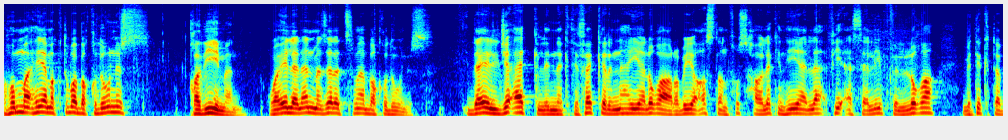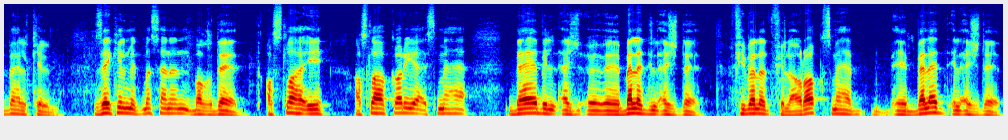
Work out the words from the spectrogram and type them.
هم هي مكتوبة بقدونس قديما وإلى الآن ما زالت اسمها بقدونس. ده يلجأك لإنك تفكر إنها هي لغة عربية أصلا فصحى ولكن هي لا في أساليب في اللغة بتكتب بها الكلمة. زي كلمة مثلا بغداد. أصلها إيه؟ أصلها قرية اسمها باب الأج... بلد الأجداد. في بلد في العراق اسمها بلد الأجداد.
